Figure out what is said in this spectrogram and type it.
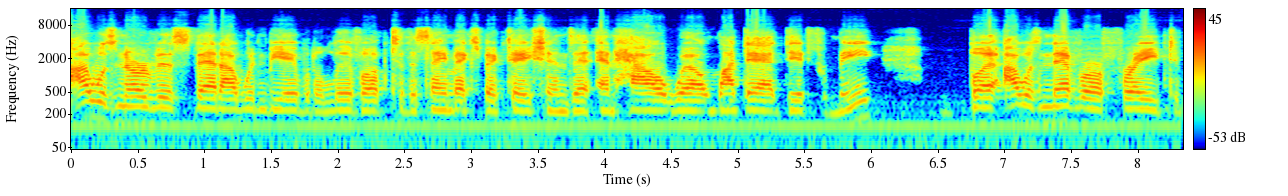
I was nervous that I wouldn't be able to live up to the same expectations and, and how well my dad did for me. But I was never afraid to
